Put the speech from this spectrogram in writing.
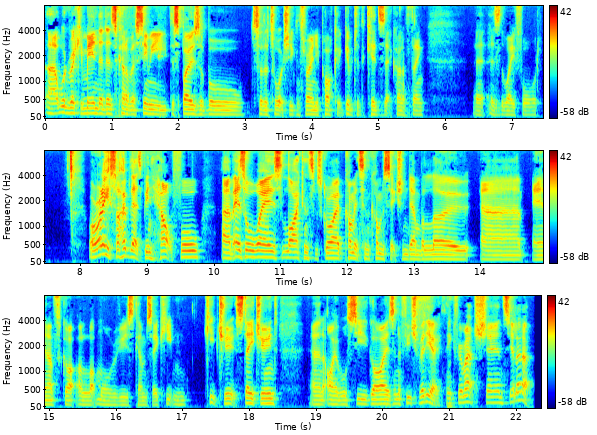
I uh, would recommend it as kind of a semi-disposable sort of torch you can throw in your pocket, give to the kids, that kind of thing, uh, is the way forward. Alrighty, so I hope that's been helpful. Um, as always, like and subscribe, comments in the comment section down below, um, and I've got a lot more reviews to come. So keep keep stay tuned, and I will see you guys in a future video. Thank you very much, and see you later.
